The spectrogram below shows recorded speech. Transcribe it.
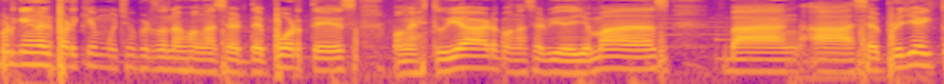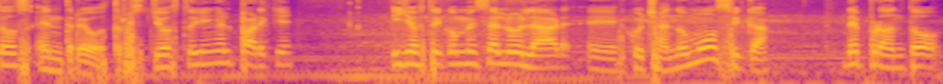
porque en el parque muchas personas van a hacer deportes, van a estudiar, van a hacer videollamadas, van a hacer proyectos, entre otros. Yo estoy en el parque y yo estoy con mi celular eh, escuchando música. De pronto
